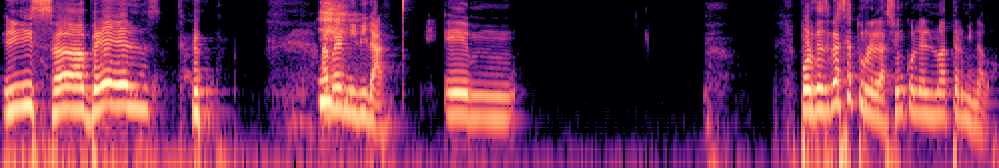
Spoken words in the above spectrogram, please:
Isabel. A ver, mi vida. Em, por desgracia, tu relación con él no ha terminado.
